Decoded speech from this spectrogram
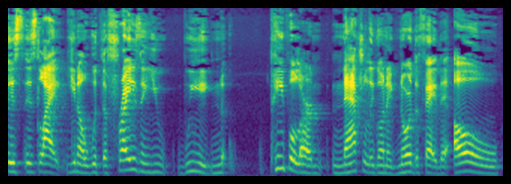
it's it's like you know with the phrasing you we people are naturally going to ignore the fact that oh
